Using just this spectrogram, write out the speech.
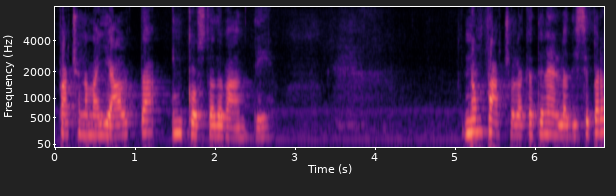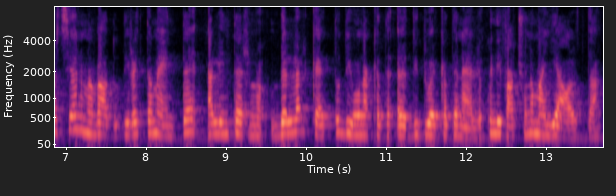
faccio una maglia alta in costa davanti non faccio la catenella di separazione ma vado direttamente all'interno dell'archetto di una eh, di 2 catenelle. Quindi faccio una maglia alta.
